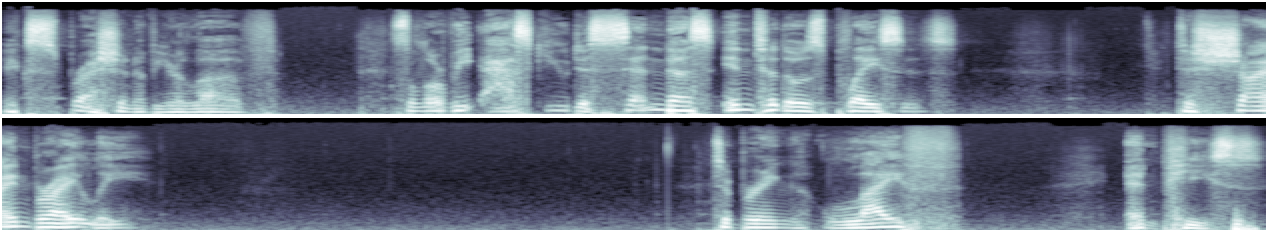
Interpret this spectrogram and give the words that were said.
expression of your love. So, Lord, we ask you to send us into those places to shine brightly, to bring life and peace.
